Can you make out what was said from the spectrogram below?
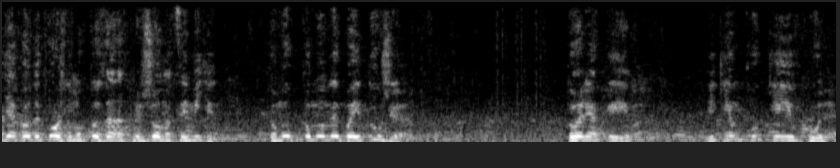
Подякувати кожному, хто зараз прийшов на цей мітинг, тому кому не байдуже доля Києва, яким Київ буде.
